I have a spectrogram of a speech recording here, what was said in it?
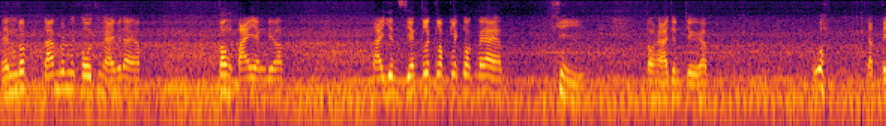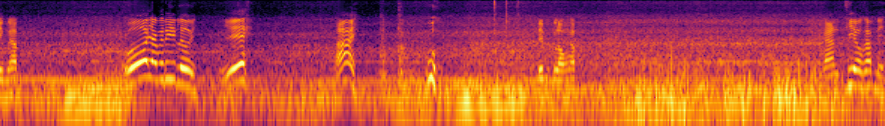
เห็นรถดำรถไมโครที่ไหนไม่ได้ครับ ต้องไปอย่างเดียวครับได้ยินเสียงกลกกลกกลกลกไม่ได้ครับี่ต้องหาจนเจอครับโอ้จัดเต็มเลยครับโอ้ยังไม่รีดเลยเย้ไปเต็มกล่องครับ งานเที่ยวครับนี่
